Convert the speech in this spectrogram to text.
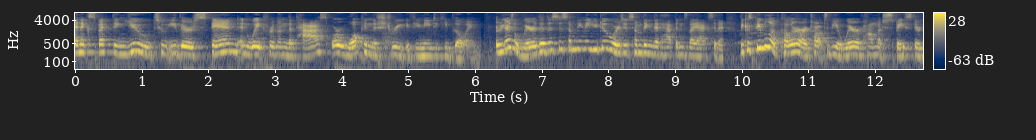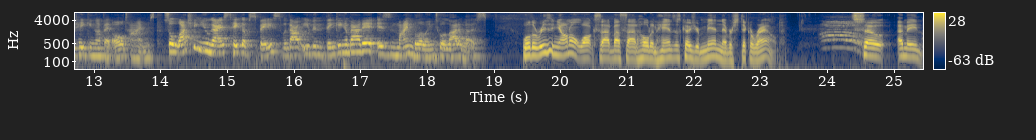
and expecting you to either stand and wait for them to pass or walk in the street if you need to keep going. Are you guys aware that this is something that you do or is it something that happens by accident? Because people of color are taught to be aware of how much space they're taking up at all times. So watching you guys take up space without even thinking about it is mind blowing to a lot of us. Well, the reason y'all don't walk side by side holding hands is because your men never stick around. So, I mean,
